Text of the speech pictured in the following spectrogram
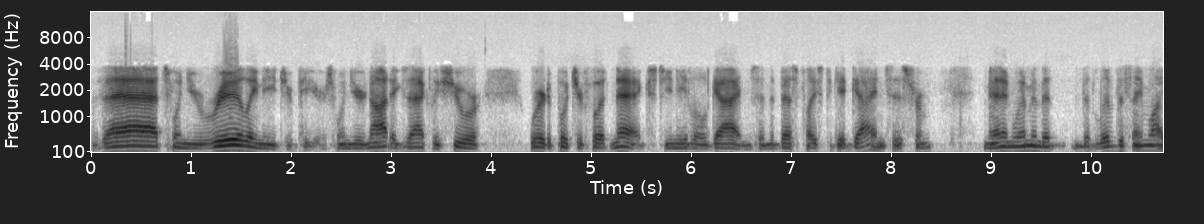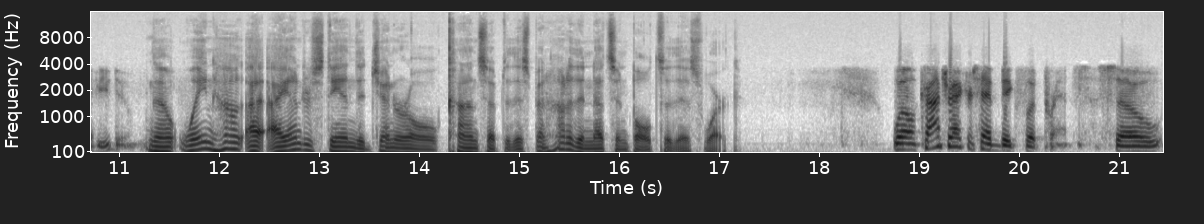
that's when you really need your peers. When you're not exactly sure where to put your foot next. You need a little guidance, and the best place to get guidance is from men and women that, that live the same life you do. Now, Wayne, how I, I understand the general concept of this, but how do the nuts and bolts of this work? Well, contractors have big footprints, so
